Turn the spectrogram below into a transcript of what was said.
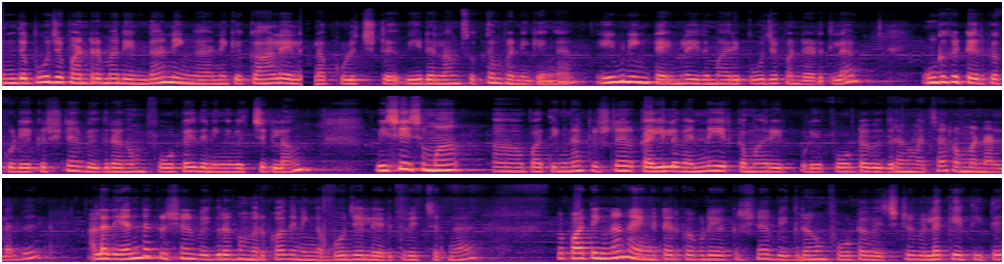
இந்த பூஜை பண்ணுற மாதிரி இருந்தால் நீங்கள் அன்றைக்கி காலையில் குளிச்சுட்டு வீடெல்லாம் சுத்தம் பண்ணிக்கோங்க. ஈவினிங் டைமில் இது மாதிரி பூஜை பண்ணுற இடத்துல உங்ககிட்ட இருக்கக்கூடிய கிருஷ்ணர் விக்கிரகம் ஃபோட்டோ இதை நீங்கள் வச்சுக்கலாம். விசேஷமாக பார்த்தீங்கன்னா கிருஷ்ணர் கையில் வெண்ணெய் இருக்க மாதிரி இருக்கக்கூடிய ஃபோட்டோ விக்கிரகம் வச்சா ரொம்ப நல்லது. அல்லது எந்த கிருஷ்ணர் விக்கிரகம் இருக்கோ அதை நீங்கள் பூஜையில் எடுத்து வச்சுக்கோங்க. இப்போ பார்த்தீங்கன்னா நான் எங்கிட்ட இருக்கக்கூடிய கிருஷ்ணர் விக்கிரகம் ஃபோட்டோ வச்சுட்டு விளக்கேற்றிட்டு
